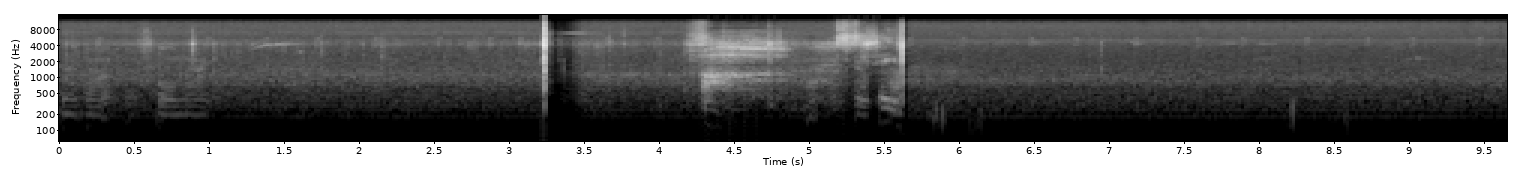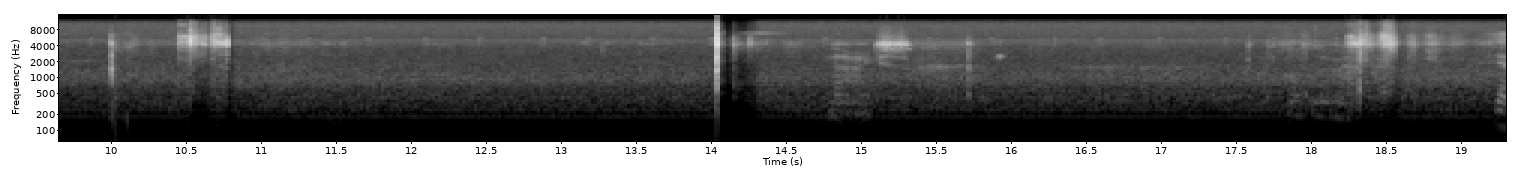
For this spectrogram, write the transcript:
and about a full mag. Oh, see. Nice. Yeah,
